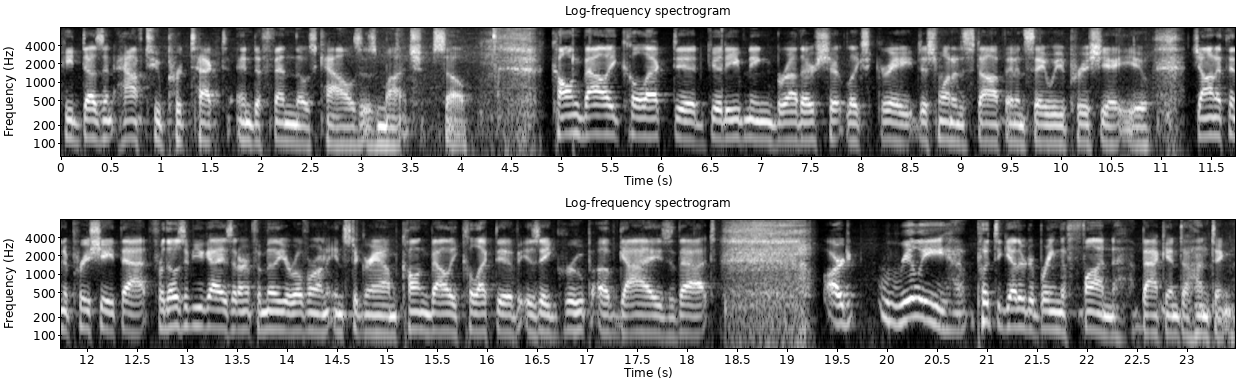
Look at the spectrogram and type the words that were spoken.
He doesn't have to protect and defend those cows as much. So, Kong Valley Collective, good evening, brother. Shit looks great. Just wanted to stop in and say we appreciate you. Jonathan, appreciate that. For those of you guys that aren't familiar over on Instagram, Kong Valley Collective is a group group of guys that are really put together to bring the fun back into hunting.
